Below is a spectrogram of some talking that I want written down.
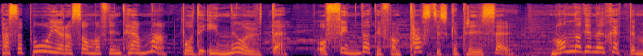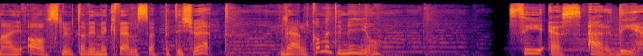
Passa på att göra sommarfint hemma, både inne och ute och fynda till fantastiska priser. Måndagen den 6 maj avslutar vi med Kvällsöppet i 21. Välkommen till Mio. CSRD,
